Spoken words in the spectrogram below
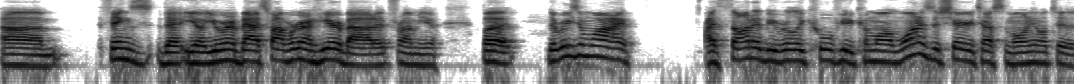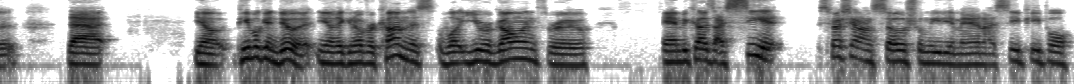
um, things that you know you were in a bad spot. and We're going to hear about it from you, but the reason why I thought it'd be really cool for you to come on one is to share your testimonial to that. You know, people can do it. You know, they can overcome this what you were going through, and because I see it, especially on social media, man, I see people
